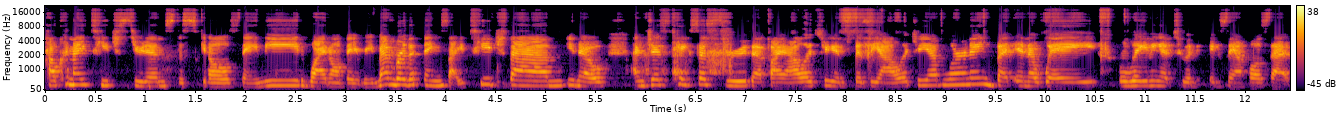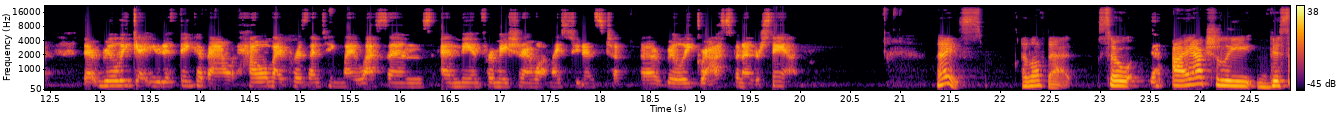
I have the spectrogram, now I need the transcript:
how can I teach students the skills they need? Why don't they remember the things I teach them? You know, and just takes us through the biology and physiology of learning, but in a way relating it to examples that that really get you to think about how am I presenting my lessons and the information I want my students to uh, really grasp and understand. Nice. I love that. So yeah. I actually this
